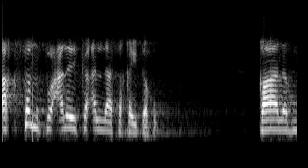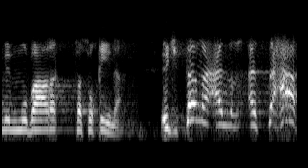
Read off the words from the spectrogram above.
أقسمت عليك ألا سقيتهم قال ابن المبارك فسقينا. اجتمع السحاب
